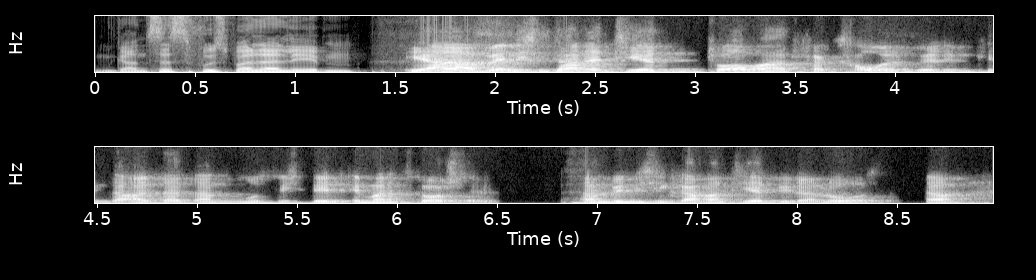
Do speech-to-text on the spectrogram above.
Ein ganzes Fußballerleben. Ja, wenn ich einen talentierten Torwart verkraulen will im Kinderalter, dann muss ich den immer ins Tor stellen. Dann bin ich ihn garantiert wieder los. Ja,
